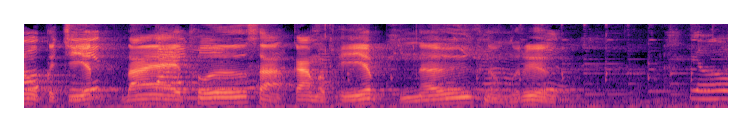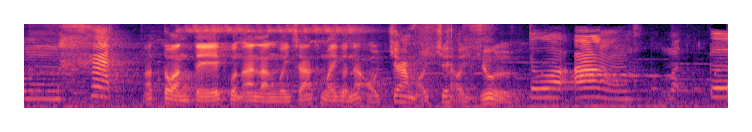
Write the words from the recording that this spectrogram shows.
រុក្ខជាតិដែលធ្វើសកម្មភាពនៅក្នុងរឿងលំហាត់អត់តន់ទេគុនអានឡើងវិញសាថ្មីគាត់ណាឲ្យចាំឲ្យចេះឲ្យយល់តួអង្គ គឺ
